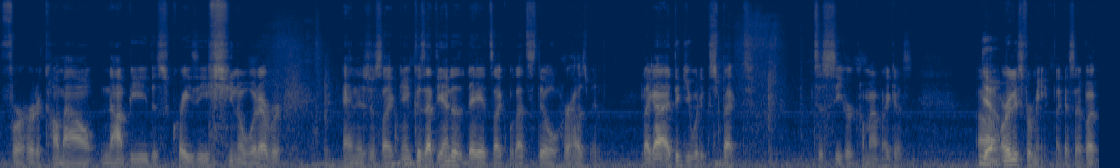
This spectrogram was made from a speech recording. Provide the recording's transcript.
for her to come out, not be this crazy, you know, whatever. And it's just like, because at the end of the day, it's like, well, that's still her husband. Like, I, I think you would expect to see her come out, I guess. Um, Yeah. Or at least for me, like I said. But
